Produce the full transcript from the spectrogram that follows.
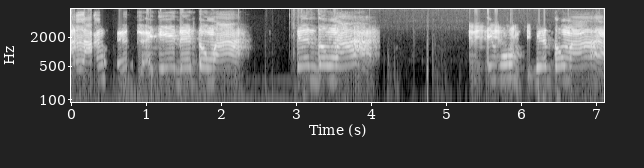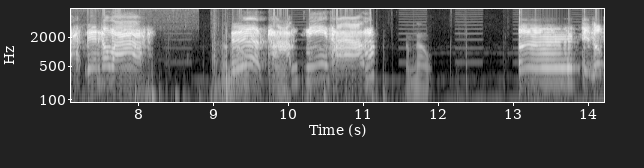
หันหลังเออไอเจเดินตรงมา เดินตรงมาไอ้วูมเดินตรงมา เดินเข้ามาน้ำเอเน่าอถามนี้ถามน้ำเน่าเออติดลบ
